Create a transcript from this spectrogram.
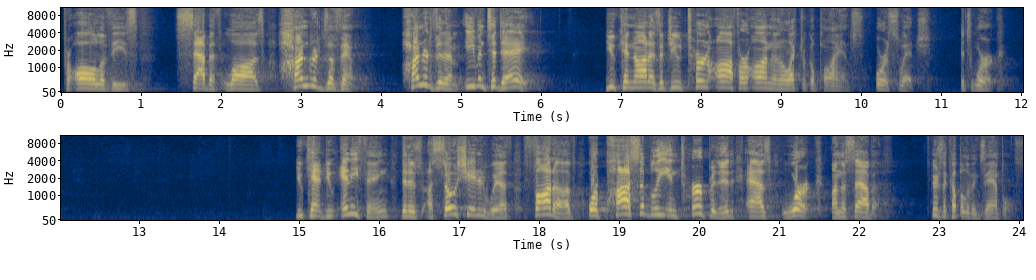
For all of these Sabbath laws, hundreds of them, hundreds of them, even today, you cannot, as a Jew, turn off or on an electrical appliance or a switch. It's work. You can't do anything that is associated with, thought of, or possibly interpreted as work on the Sabbath. Here's a couple of examples.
